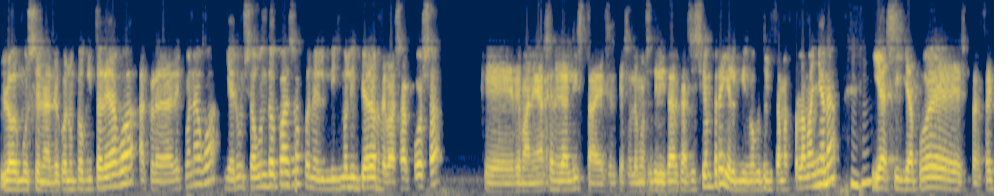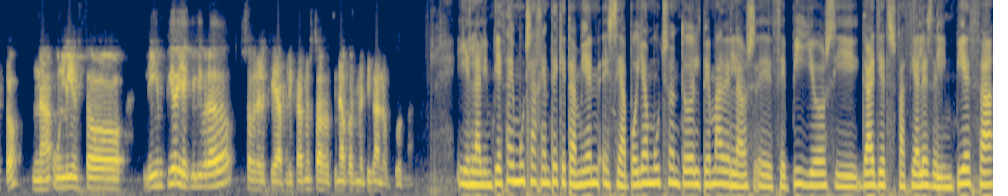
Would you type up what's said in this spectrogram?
lo emulsionaré con un poquito de agua, aclararé con agua y en un segundo paso con el mismo limpiador de base acuosa, que de manera generalista es el que solemos utilizar casi siempre y el mismo que utilizamos por la mañana. Y así ya pues perfecto. un lienzo limpio y equilibrado sobre el que aplicar nuestra rutina cosmética nocturna. Y en la limpieza hay mucha gente que también eh, se apoya mucho en todo el tema de los eh, cepillos y gadgets faciales de limpieza,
